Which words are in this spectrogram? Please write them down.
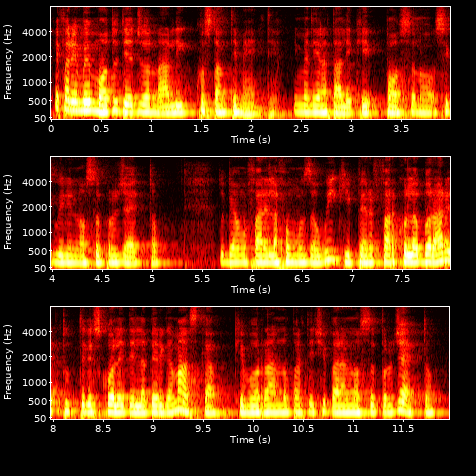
e faremo in modo di aggiornarli costantemente in maniera tale che possano seguire il nostro progetto. Dobbiamo fare la famosa wiki per far collaborare tutte le scuole della Bergamasca che vorranno partecipare al nostro progetto.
